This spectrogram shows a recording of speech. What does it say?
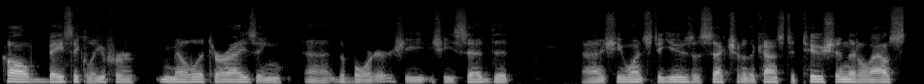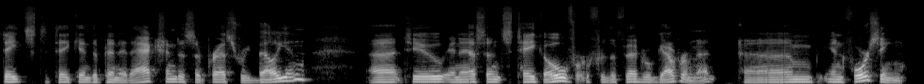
called basically for militarizing uh, the border. She she said that uh, she wants to use a section of the Constitution that allows states to take independent action to suppress rebellion, uh, to in essence take over for the federal government um, enforcing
